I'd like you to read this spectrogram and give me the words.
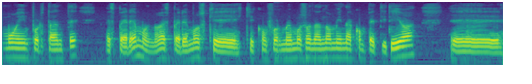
muy importante. Esperemos, ¿no? Esperemos que, que conformemos una nómina competitiva. Eh,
